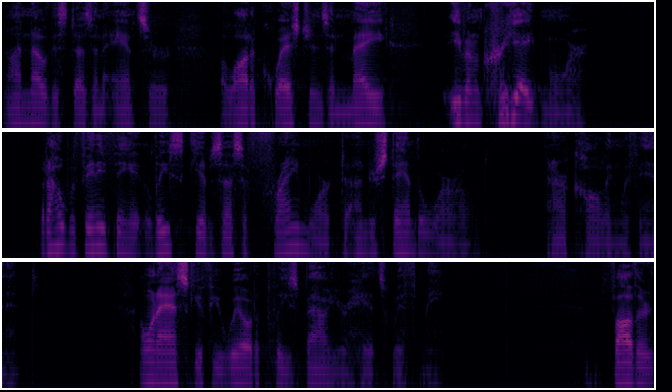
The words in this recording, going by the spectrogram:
Now, I know this doesn't answer a lot of questions and may even create more, but I hope, if anything, it at least gives us a framework to understand the world and our calling within it. I want to ask you, if you will, to please bow your heads with me. Father,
